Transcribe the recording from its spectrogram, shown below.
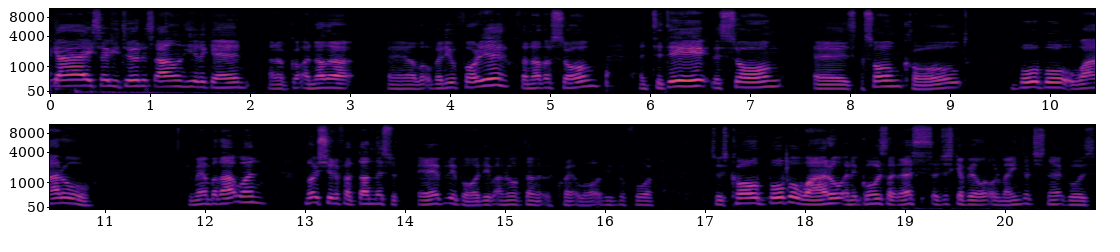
guys, how you doing? It's Allan here again, and I've got another uh, little video for you with another song. And today the song is a song called Bobo Waro. Do you remember that one? I'm not sure if I've done this with everybody, but I know I've done it with quite a lot of you before. So it's called Bobo Waro, and it goes like this. I'll just give you a little reminder just now. It goes.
